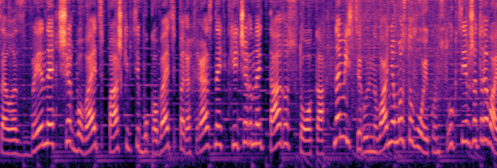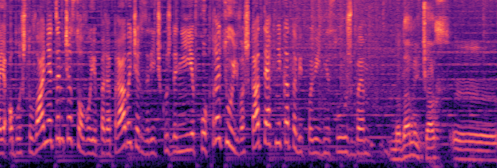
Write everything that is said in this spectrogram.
села Збини, Щербовець, Пашківці, Буковець, Перехресний, Кічерний та Ростока. На місці руйнування мостової конструкції вже триває облаштування тимчасової переправи через річку Жданіївку. Працюють важка техніка та відповідні служби. На даний час е,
